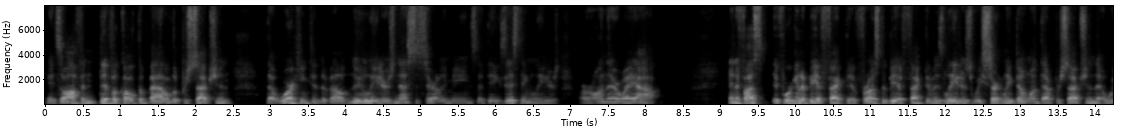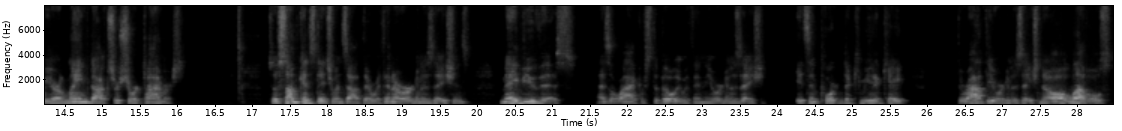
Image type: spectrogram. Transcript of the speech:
It's often difficult to battle the perception that working to develop new leaders necessarily means that the existing leaders are on their way out. And if us if we're going to be effective, for us to be effective as leaders, we certainly don't want that perception that we are lame ducks or short timers. So some constituents out there within our organizations may view this as a lack of stability within the organization it's important to communicate throughout the organization at all levels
